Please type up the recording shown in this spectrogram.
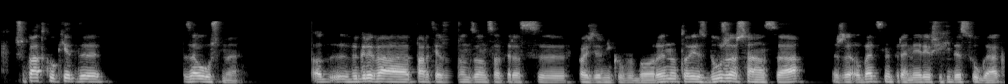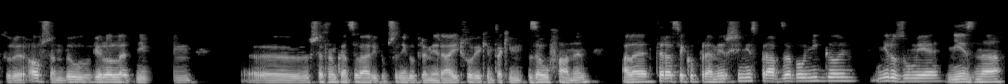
w przypadku, kiedy załóżmy, wygrywa partia rządząca teraz y, w październiku wybory, no to jest duża szansa, że obecny premier Yoshihide Suga, który owszem był wieloletnim y, szefem kancelarii poprzedniego premiera i człowiekiem takim zaufanym, ale teraz jako premier się nie sprawdza, bo nikt go nie rozumie, nie zna,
